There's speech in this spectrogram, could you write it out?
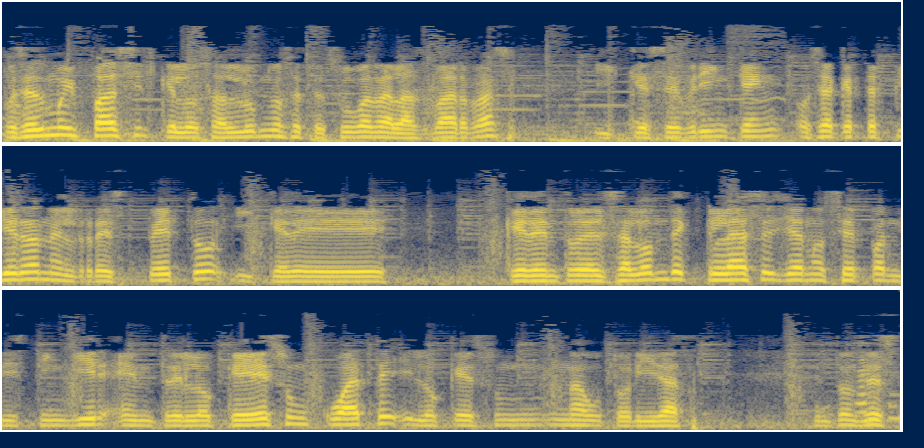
pues es muy fácil que los alumnos se te suban a las barbas y que se brinquen, o sea, que te pierdan el respeto y que de, que dentro del salón de clases ya no sepan distinguir entre lo que es un cuate y lo que es una autoridad. Entonces,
